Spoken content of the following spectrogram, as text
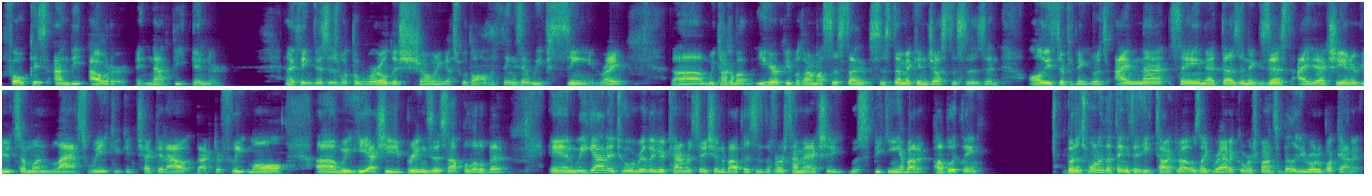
focus on the outer and not the inner, and I think this is what the world is showing us with all the things that we've seen, right? Um, we talk about, you hear people talking about system, systemic injustices and all these different things, which I'm not saying that doesn't exist. I actually interviewed someone last week. You can check it out, Dr. Fleet Mall. Um, we, he actually brings this up a little bit. And we got into a really good conversation about this. this is the first time I actually was speaking about it publicly. But it's one of the things that he talked about was like radical responsibility. He wrote a book on it.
